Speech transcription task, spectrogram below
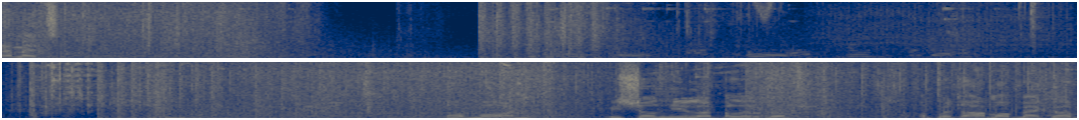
Damn it! Oh boy. We should heal up a little bit. Or put the armor back up.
